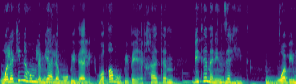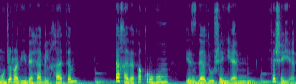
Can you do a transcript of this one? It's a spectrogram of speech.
ولكنهم لم يعلموا بذلك وقاموا ببيع الخاتم بثمن زهيد. وبمجرد ذهاب الخاتم أخذ فقرهم يزداد شيئا فشيئا.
